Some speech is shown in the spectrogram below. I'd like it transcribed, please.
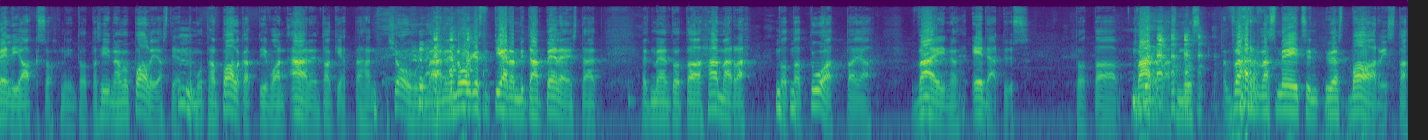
urheilupelijakso, niin tota, siinä mä paljasti, että mm. muthan palkattiin vain äänen takia tähän showhun. Mä en oikeasti tiedä mitään peleistä, että, että meidän tota, hämärä tota, tuottaja Väinö Edätys tota, värväs, mus, värväs meitsin yhdestä baarista.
